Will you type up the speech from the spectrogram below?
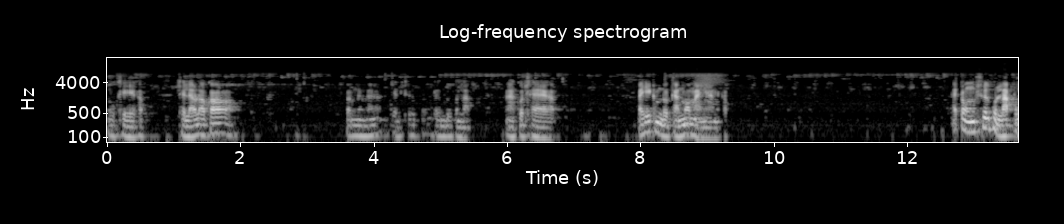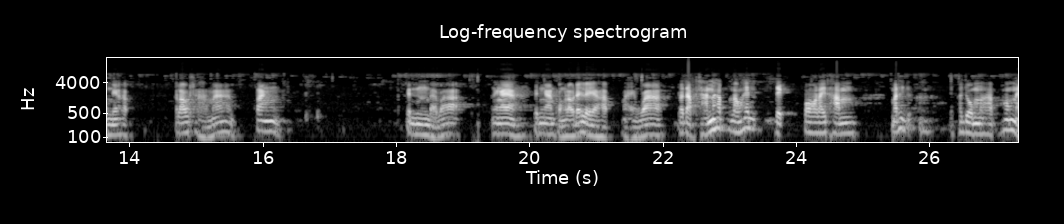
โอเคครับ เสร็จแล้วเราก็แป๊บนึงนะเจนเพิ่มเติมดูผลลัพธ์อ่ากดแชร์ครับ ไปที่กำหนดการมอบหมายงานครับไอ้ตรงชื่อผลลัพธ์ตรงเนี้ยครับ เราสามารถตั้ง เป็นแบบว่ายังไงอะเป็นงานของเราได้เลยอะครับ หมายว่าระดับชั้นนะครับ เราให้เด็กปออะไรทำมัธยม ธยมนะครับ ห้องไหน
